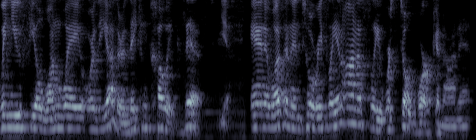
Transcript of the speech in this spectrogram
when you feel one way or the other, they can coexist. Yes. And it wasn't until recently, and honestly, we're still working on it,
